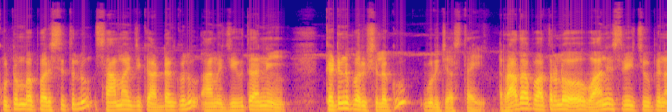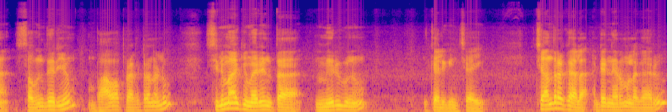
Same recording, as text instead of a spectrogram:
కుటుంబ పరిస్థితులు సామాజిక అడ్డంకులు ఆమె జీవితాన్ని కఠిన పరీక్షలకు గురి చేస్తాయి. రాధా పాత్రలో వాణిశ్రీ చూపిన సౌందర్యం భావ ప్రకటనలు సినిమాకి మరింత మెరుగును కలిగించాయి. చంద్రకళ అంటే నిర్మల గారు.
